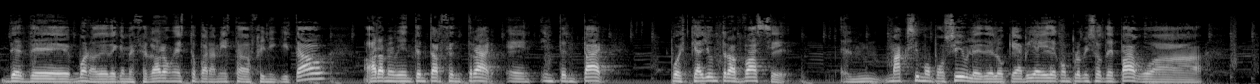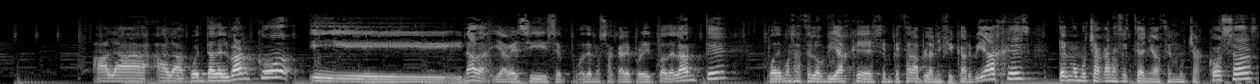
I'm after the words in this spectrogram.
desde, bueno, desde que me cerraron esto para mí estaba finiquitado. Ahora me voy a intentar centrar en intentar pues que haya un trasvase el máximo posible de lo que había ahí de compromisos de pago a, a la, a la cuenta del banco y, nada, y a ver si se podemos sacar el proyecto adelante, podemos hacer los viajes, empezar a planificar viajes, tengo muchas ganas este año de hacer muchas cosas,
